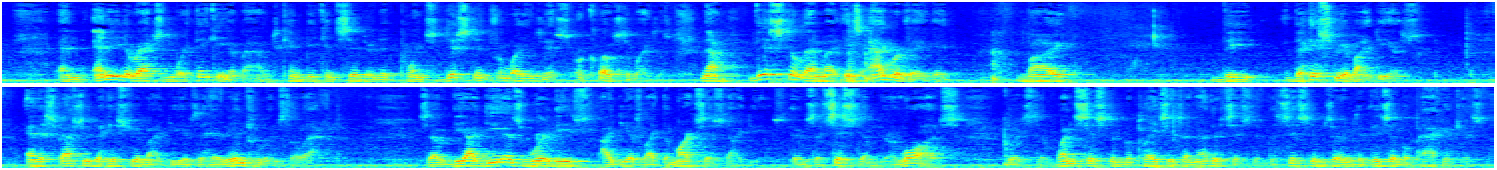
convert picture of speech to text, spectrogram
And any direction we're thinking about can be considered at points distant from what exists or close to what exists. Now, this dilemma is aggravated by the the history of ideas, and especially the history of ideas that had influenced the left. So the ideas were these ideas like the Marxist ideas. There's a system, there are laws. There's one system replaces another system. The systems are indivisible packages.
